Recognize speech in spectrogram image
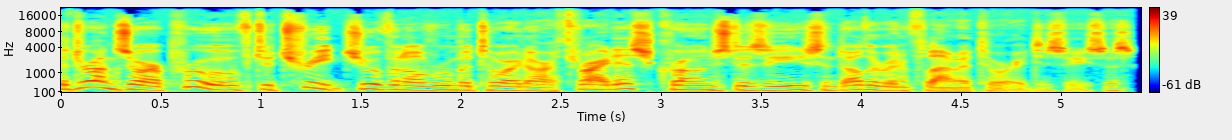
The drugs are approved to treat juvenile rheumatoid arthritis, Crohn's disease, and other inflammatory diseases.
